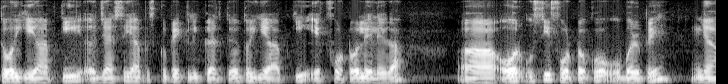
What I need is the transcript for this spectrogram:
तो ये आपकी, जैसे ही आप इसको पे क्लिक करते हो तो ये आपकी एक फ़ोटो ले लेगा और उसी फ़ोटो को ऊबर पे या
